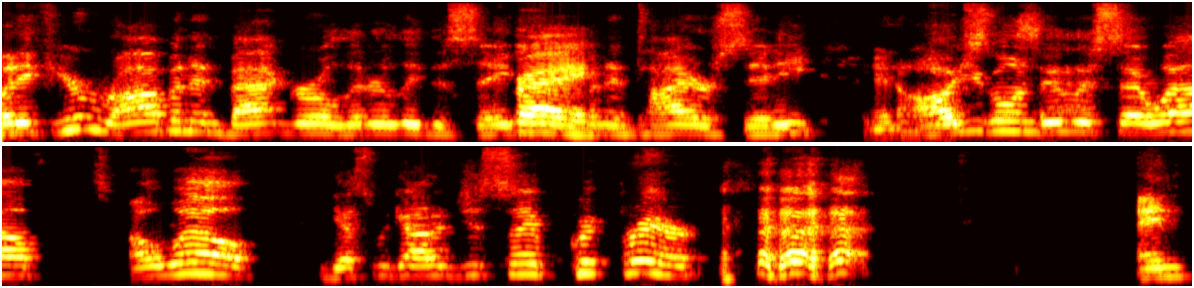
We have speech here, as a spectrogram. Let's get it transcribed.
But if you're Robin and Batgirl, literally the savior Pray. of an entire city, and all you're going to do is say, well, oh well, guess we got to just say a quick prayer and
